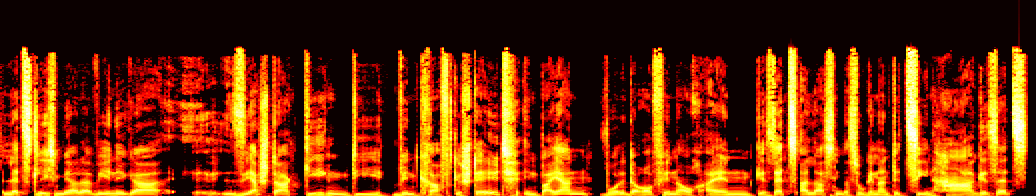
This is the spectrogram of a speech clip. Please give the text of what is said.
letztlich mehr oder weniger sehr stark gegen die Windkraft gestellt. In Bayern wurde daraufhin auch ein Gesetz erlassen, das sogenannte 10H-Gesetz.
